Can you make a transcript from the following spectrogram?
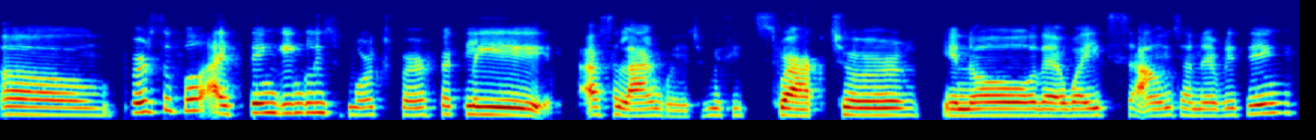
Um, first of all, I think English works perfectly as a language with its structure, you know, the way it sounds and everything.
